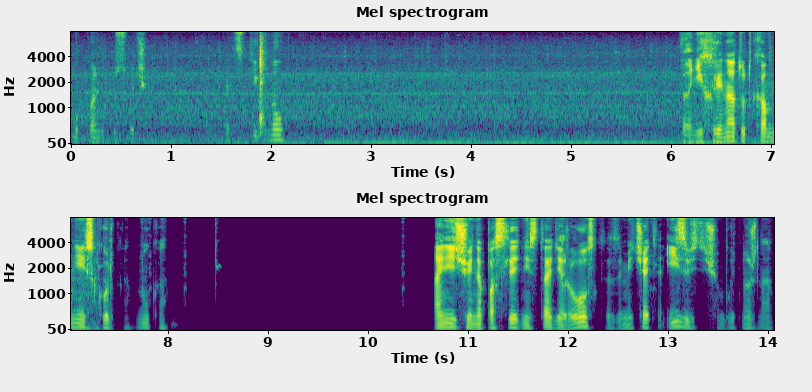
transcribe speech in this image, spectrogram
буквально кусочек. Отстегнул. Да ни хрена тут камней сколько. Ну-ка. Они еще и на последней стадии роста. Замечательно. Известь еще будет нужна.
